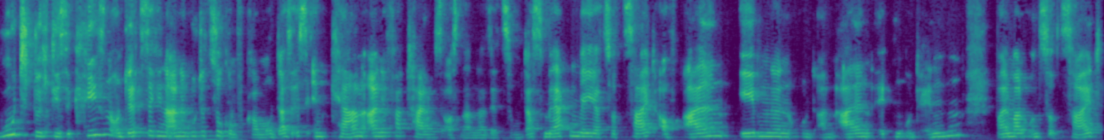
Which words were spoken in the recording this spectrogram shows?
gut durch diese Krisen und letztlich in eine gute Zukunft kommen. Und das ist im Kern eine Verteilungsauseinandersetzung. Das merken wir ja zurzeit auf allen Ebenen und an allen Ecken und Enden, weil man uns zurzeit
